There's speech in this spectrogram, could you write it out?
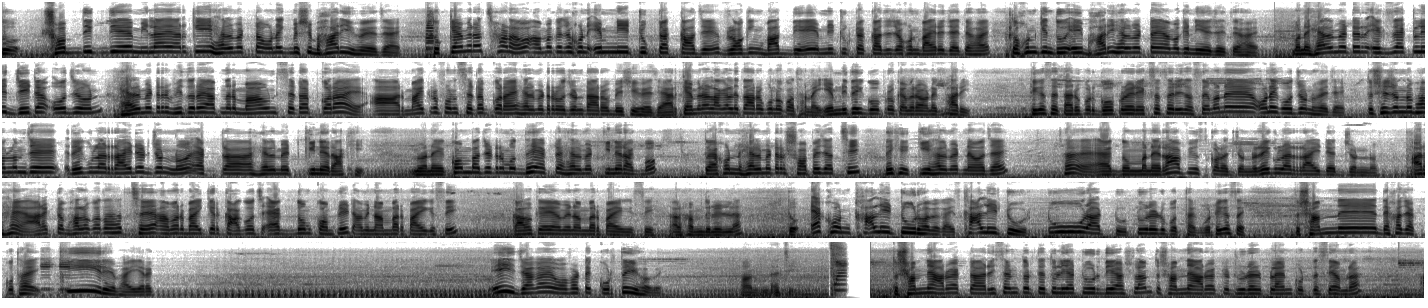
তো সব দিক দিয়ে মিলায় আর কি হেলমেটটা অনেক বেশি ভারী হয়ে যায়। তো ক্যামেরা ছাড়াও আমাকে যখন এমনি টুকটাক কাজে ব্লগিং বাদ দিয়ে এমনি টুকটাক কাজে যখন বাইরে যাইতে হয়, তখন কিন্তু এই ভারী হেলমেটটাই আমাকে নিয়ে যেতে হয়। মানে হেলমেটের এক্স্যাক্টলি যেটা ওজন হেলমেটের ভিতরে আপনার মাউন্ট সেট করায় আর মাইক্রোফোন সেট করায় হেলমেটের ওজনটা আরও বেশি হয়ে যায়। আর ক্যামেরা লাগালে তো আরও কোনো কথা নাই। এমনিতেই গোপ্রো ক্যামেরা অনেক ভারী। ঠিক আছে, তার উপর গোপ্রো এর অ্যাক্সেসরিজ আছে মানে অনেক ওজন হয়ে যায়। তো সেজন্য ভাবলাম যে রেগুলার রাইডের জন্য একটা হেলমেট কিনে রাখি। মানে কম বাজেটের মধ্যে একটা হেলমেট কিনে রাখব। তো এখন হেলমেটের শপে যাচ্ছি, দেখি কি হেলমেট নেওয়া যায়। হ্যাঁ একদম মানে রাফ ইউজ করার জন্য রেগুলার রাইডের জন্য। আর হ্যাঁ আরেকটা ভালো কথা হচ্ছে, আমার বাইকের কাগজ একদম কমপ্লিট আমি নাম্বার পাই গেছি। কালকে আমি নাম্বার পাই গেছি, আলহামদুলিল্লাহ। তো এখন খালি ট্যুর হবে গাইজ খালি ট্যুর ট্যুর আর ট্যুর ট্যুরের উপর থাকব, ঠিক আছে? তো সামনে দেখা যাক কোথায়, কি রে ভাই, এরা এই জায়গায় ওভারটেক করতেই হবে। আন্দাজি। তো সামনে আরও একটা রিসেন্ট তোর তেঁতুলিয়া ট্যুর দিয়ে আসলাম, তো সামনে আরও একটা ট্যুরের প্ল্যান করতেছি আমরা।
